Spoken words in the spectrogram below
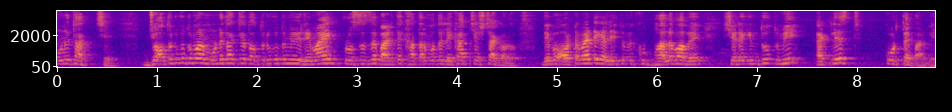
মনে থাকছে? যতটুকু তোমার মনে থাকছে, ততটুকু তুমি রিমাইন্ড প্রসেসে বাড়িতে খাতার মধ্যে লেখার চেষ্টা করো। দেখবে অটোমেটিক্যালি তুমি খুব ভালোভাবে সেটা কিন্তু তুমি অ্যাটলিস্ট করতে পারবে।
